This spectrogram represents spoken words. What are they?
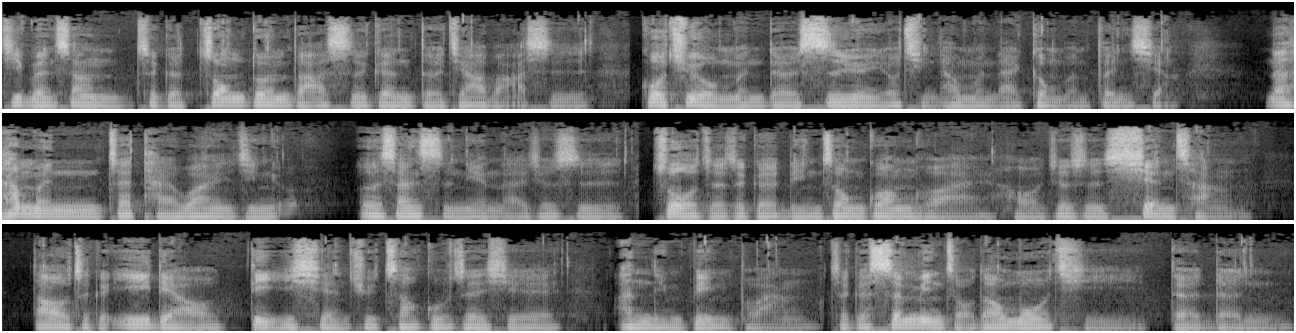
基本上这个中敦法师跟德嘉法师，过去我们的寺院有请他们来跟我们分享，那他们在台湾已经。二三十年来，就是做着这个临终关怀，好，就是现场到这个医疗第一线去照顾这些安宁病房，这个生命走到末期的人，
